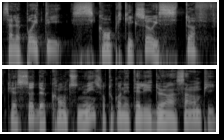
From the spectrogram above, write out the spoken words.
ça n'a pas été si compliqué que ça et si tough que ça de continuer, surtout qu'on était les deux ensemble, puis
